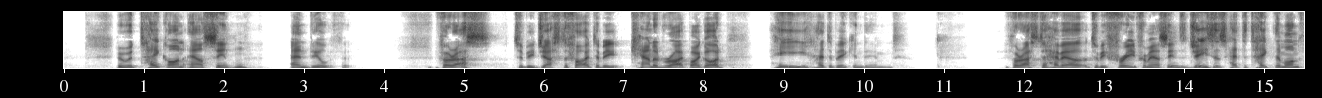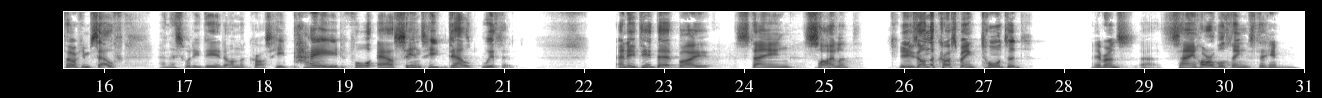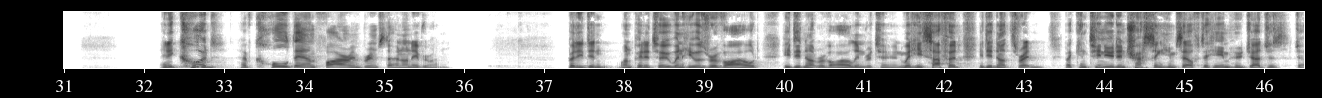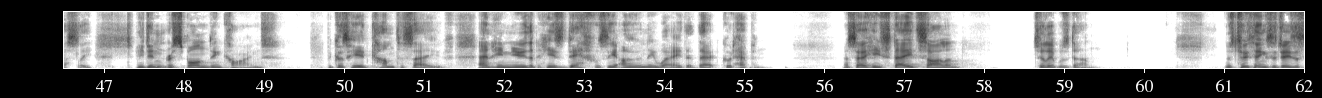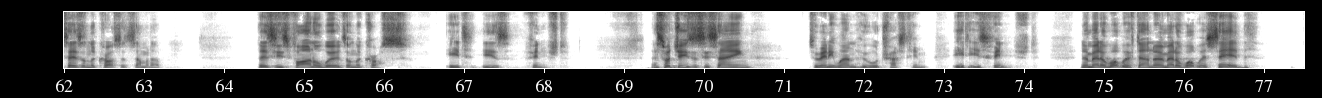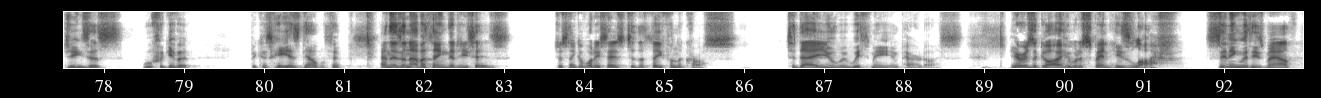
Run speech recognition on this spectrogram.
who would take on our sin and deal with it. For us to be justified, to be counted right by God, he had to be condemned. For us to have our, to be freed from our sins, Jesus had to take them on for himself. And that's what he did on the cross. He paid for our sins. He dealt with it. And he did that by staying silent. He's on the cross being taunted, and everyone's uh, saying horrible things to him. And he could have called down fire and brimstone on everyone. But he didn't. 1 Peter 2, when he was reviled, he did not revile in return. When he suffered, he did not threaten, but continued entrusting himself to him who judges justly. He didn't respond in kind because he had come to save and he knew that his death was the only way that that could happen. And so he stayed silent till it was done. There's two things that Jesus says on the cross that sum it up. There's his final words on the cross. It is finished. That's what Jesus is saying to anyone who will trust him. It is finished. No matter what we've done, no matter what we've said, Jesus will forgive it because he has dealt with it. And there's another thing that he says. Just think of what he says to the thief on the cross. Today you'll be with me in paradise. Here is a guy who would have spent his life sinning with his mouth.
